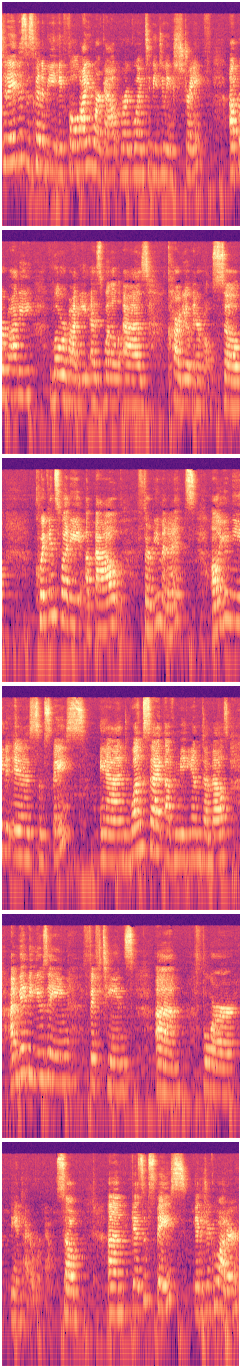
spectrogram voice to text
today this is going to be a full body workout. We're going to be doing strength, upper body, lower body, as well as cardio intervals. So quick and sweaty, about 30 minutes. All you need is some space and one set of medium dumbbells. I'm going to be using 15s um, for the entire workout. So um, get some space, get a drink of water.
